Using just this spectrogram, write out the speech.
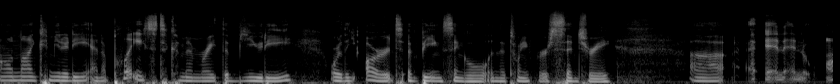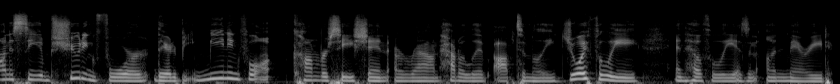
online community, and a place to commemorate the beauty or the art of being single in the 21st century. Uh, and, and honestly, I'm shooting for there to be meaningful conversation around how to live optimally, joyfully, and healthily as an unmarried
